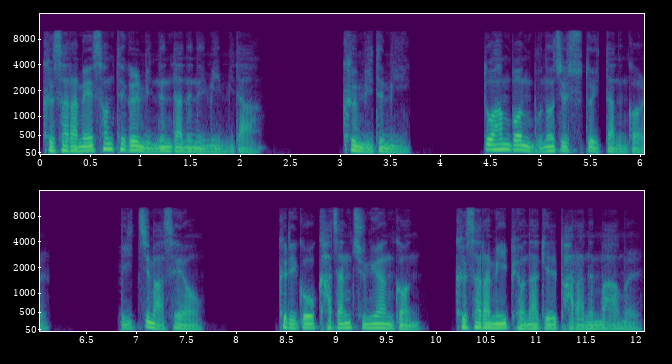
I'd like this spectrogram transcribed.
그 사람의 선택을 믿는다는 의미입니다. 그 믿음이 또 한 번 무너질 수도 있다는 걸 잊지 마세요. 그리고 가장 중요한 건 그 사람이 변하길 바라는 마음을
